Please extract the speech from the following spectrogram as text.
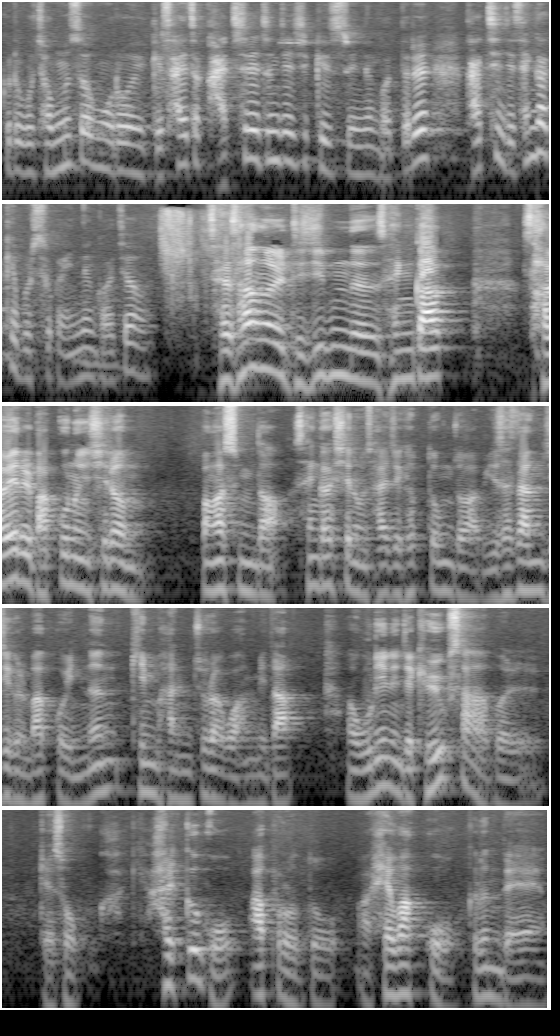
그리고 전문성으로 이렇게 사회적 가치를 증진시킬 수 있는 것들을 같이 이제 생각해 볼 수가 있는 거죠. 세상을 뒤집는 생각, 사회를 바꾸는 실험. 반갑습니다. 생각실험 사회적 협동조합 이사장직을 맡고 있는 김한주라고 합니다. 어, 우리는 이제 교육 사업을 계속 할 거고 앞으로도 해왔고 그런데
